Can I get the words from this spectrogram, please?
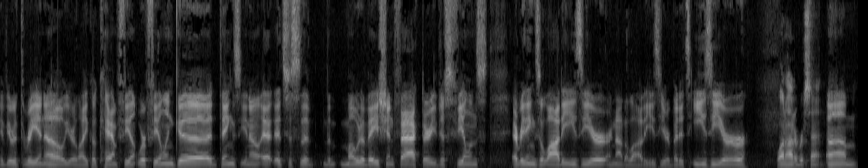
if you're three and zero, oh, you're like, okay, I'm feeling, we're feeling good. Things, you know, it's just the the motivation factor. You're just feeling everything's a lot easier, or not a lot easier, but it's easier. One hundred percent. Um,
